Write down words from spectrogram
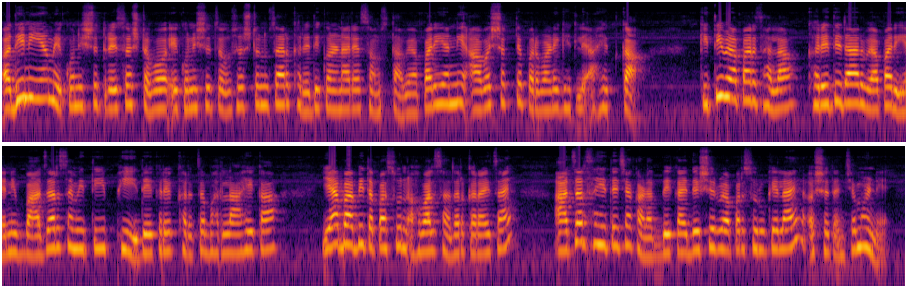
अधिनियम एकोणीसशे त्रेसष्ट व एकोणीसशे चौसष्टनुसार खरेदी करणाऱ्या संस्था व्यापारी यांनी आवश्यक ते परवाने घेतले आहेत का? किती व्यापार झाला? खरेदीदार व्यापारी यांनी बाजार समिती फी देखरेख खर्च भरला आहे का? या बाबी तपासून अहवाल सादर करायचा आहे. आचारसंहितेच्या काळात बेकायदेशीर व्यापार सुरू केला आहे असे त्यांचे म्हणणे आहे.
